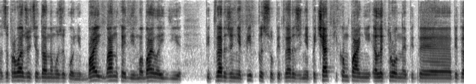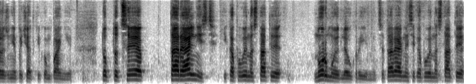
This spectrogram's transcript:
запроваджуються в даному законі. Банк ID, Mobile ID, підтвердження підпису, підтвердження печатки компанії, електронне е, підтвердження печатки компанії. Тобто це та реальність, яка повинна стати нормою для України. Це та реальність, яка повинна стати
